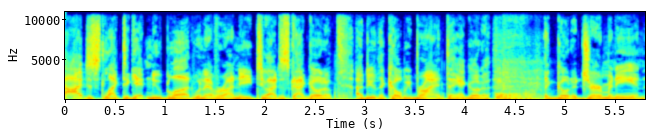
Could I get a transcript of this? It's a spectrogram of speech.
I just like to get new blood whenever I need to. I just got to go to. I do the Kobe Bryant thing. I go to I go to Germany and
